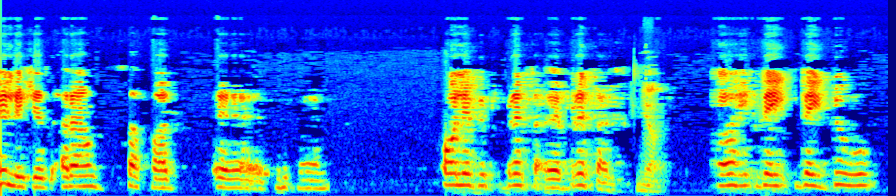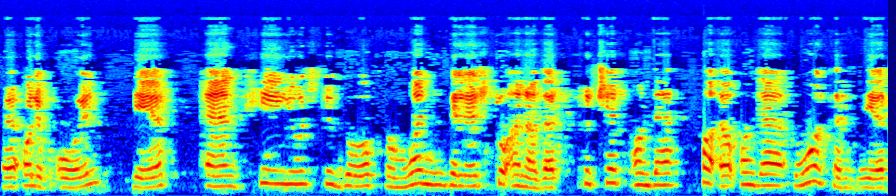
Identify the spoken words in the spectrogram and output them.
villages around Safad, uh, um, olive bress- uh. Yeah. Uh, they they do uh, olive oil there, and he used to go from one village to another to check on the uh, on the workers there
